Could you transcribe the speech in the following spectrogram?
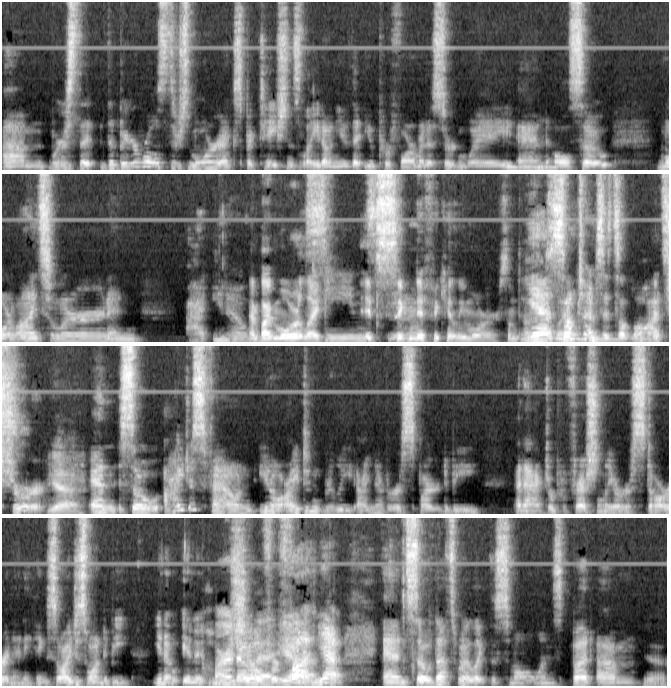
Um, whereas the the bigger roles, there's more expectations laid on you that you perform it a certain way, and Mhm. also more lines to learn, and I, you know, And by more, like scenes, it's yeah. significantly more sometimes. Yeah, like, sometimes it's a lot, it's- sure. Yeah. And so I just found, you know, I didn't really, I never aspired to be an actor professionally or a star in anything. So I just wanted to be, you know, in it in the show it, for yeah. fun, yeah. And so that's why I like the small ones. But um, Yeah.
